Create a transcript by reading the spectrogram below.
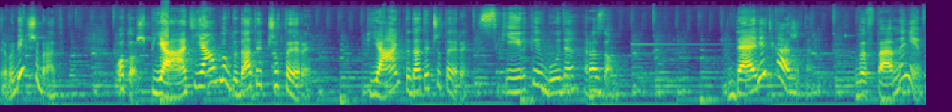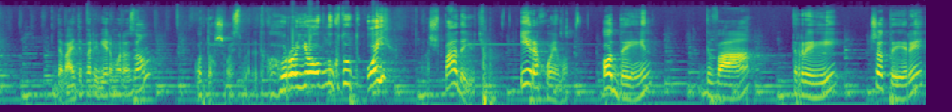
Треба більше брати. Отож, 5 яблук додати 4. 5 додати 4. Скільки буде разом? 9 кажете? Ви впевнені? Давайте перевіримо разом. Отож, ось мене така гора яблук тут. Ой! Аж падають. І рахуємо. Один, два, три, чотири,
